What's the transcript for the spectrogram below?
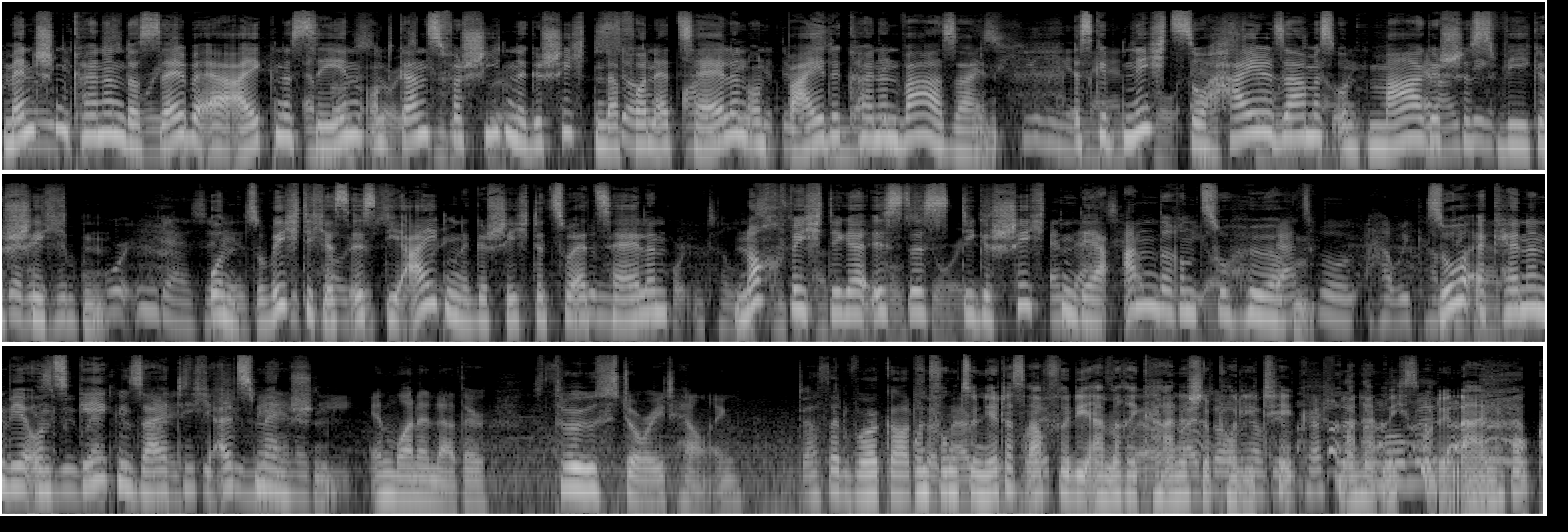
Menschen können dasselbe Ereignis sehen und ganz verschiedene Geschichten davon erzählen und beide können wahr sein. Es gibt nichts so Heilsames und Magisches wie Geschichten. Und so wichtig es ist, die eigene Geschichte zu erzählen, noch wichtiger ist es, die Geschichten der anderen zu hören. So erkennen wir uns gegenseitig als Menschen. Und funktioniert das auch für die amerikanische Politik? Man hat nicht so den Eindruck.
